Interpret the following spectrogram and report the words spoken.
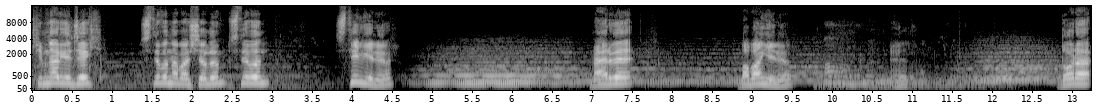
Kimler gelecek? Steven'la başlayalım. Steven, Steve geliyor. Merve, baban geliyor. Evet. Dora,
